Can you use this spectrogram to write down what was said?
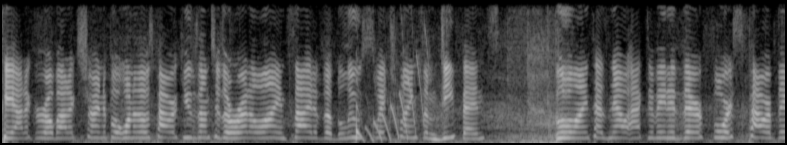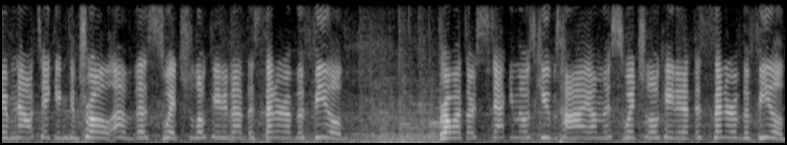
Chaotic Robotics trying to put one of those power cubes onto the Red Alliance side of the blue switch, playing some defense. Blue Alliance has now activated their force power control of the switch located at the center of the field. Robots are stacking those cubes high on the switch located at the center of the field.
